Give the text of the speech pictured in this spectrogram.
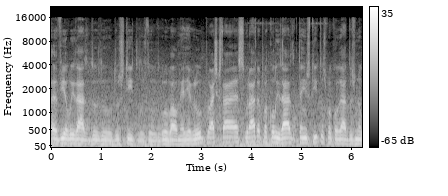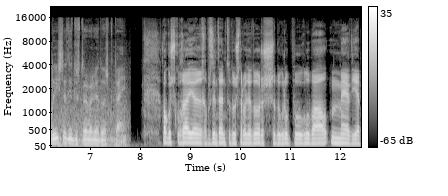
a viabilidade do, do, dos títulos do, do Global Media Group acho que está assegurada pela qualidade que têm os títulos, pela qualidade dos jornalistas e dos trabalhadores que têm. Augusto Correia, representante dos trabalhadores do Grupo Global Média.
